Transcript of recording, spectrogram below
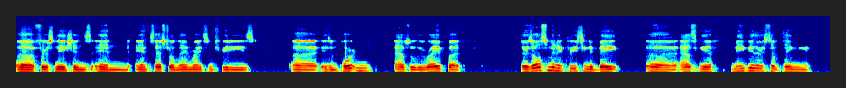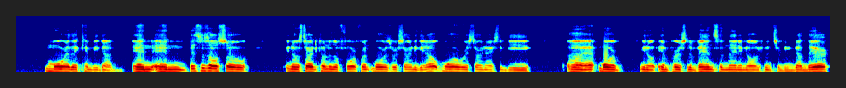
uh, First Nations and ancestral land rights and treaties uh, is important, absolutely right. But there's also been increasing debate uh, asking if maybe there's something more that can be done, and and this is also, you know, starting to come to the forefront more as we're starting to get out more. We're starting to actually be uh, more, you know, in-person events, and then acknowledgments are being done there.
